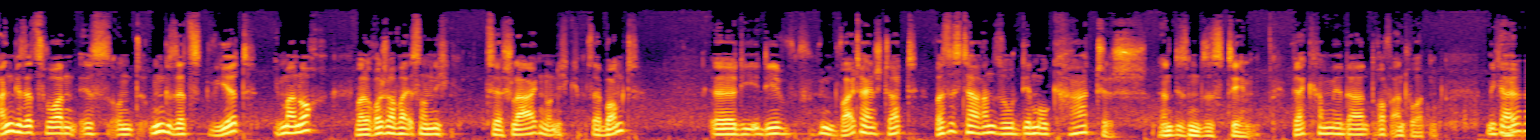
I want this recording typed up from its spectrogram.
angesetzt worden ist und umgesetzt wird, immer noch, weil Rojava ist noch nicht zerschlagen und nicht zerbombt. Äh, die Idee findet weiterhin statt. Was ist daran so demokratisch an diesem System? Wer kann mir da darauf antworten? Michael?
